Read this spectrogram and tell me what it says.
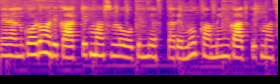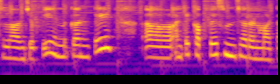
నేను అనుకోవడం అది కార్తీక మాసంలో ఓపెన్ చేస్తారేమో కమింగ్ కార్తీక మాసంలో అని చెప్పి. ఎందుకంటే అంటే కప్పేసి ఉంచారనమాట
